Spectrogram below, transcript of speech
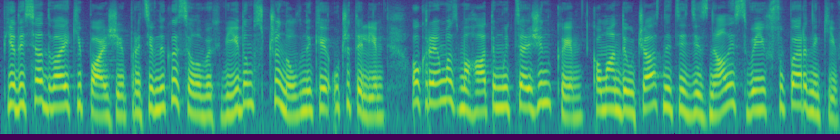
52 екіпажі, працівники силових відомств, чиновники, учителі. Окремо змагатимуться жінки. Команди учасниці дізнались своїх суперників.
